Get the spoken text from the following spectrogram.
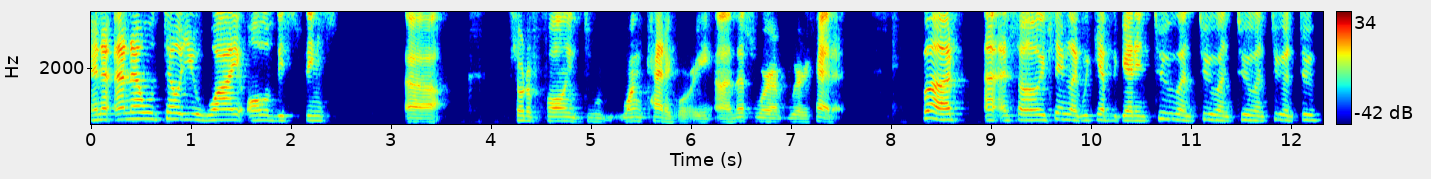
and, and I will tell you why all of these things uh, sort of fall into one category. Uh, that's where we're headed. But, and so it seemed like we kept getting two and two and two and two and two.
